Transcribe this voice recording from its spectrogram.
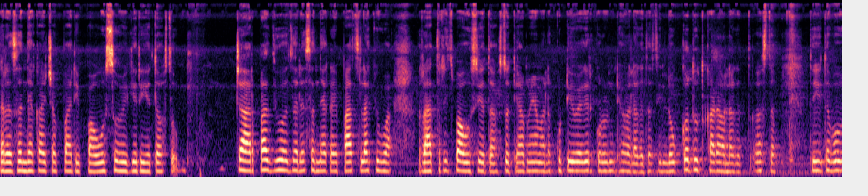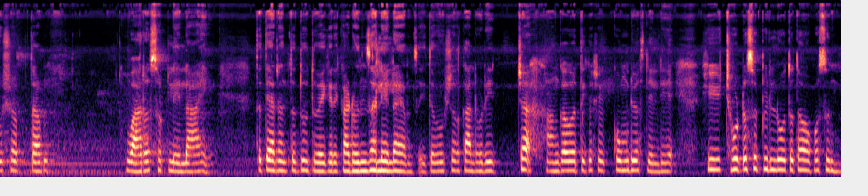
कारण संध्याकाळच्या पारी पाऊस वगैरे येत असतो. चार पाच दिवस झाले संध्याकाळी पाचला किंवा रात्रीच पाऊस येत असतो. त्यामुळे आम्हाला कुटी वगैरे करून ठेवावं लागत असते लवकर दूध काढावं लागत असतं. तर इथं बघू शकता वारं सुटलेलं आहे. तर त्यानंतर दूध वगैरे काढून झालेलं आहे आमचं. इथं बघू शकता कालवडी च्या अंगावरती कशी कोंबडी असलेली आहे. ही छोटंसं पिल्लू होतं तेव्हापासून.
